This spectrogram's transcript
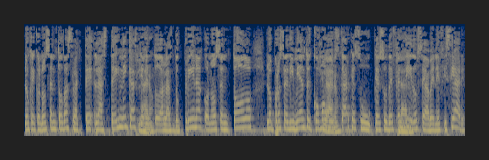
Los que conocen todas la- te- las técnicas, Claro. tienen todas las doctrinas, conocen todo los procedimientos y cómo Claro. buscar que su, que su defendido sea beneficiario.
